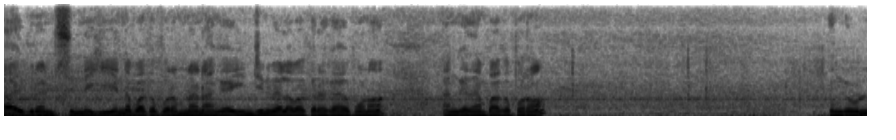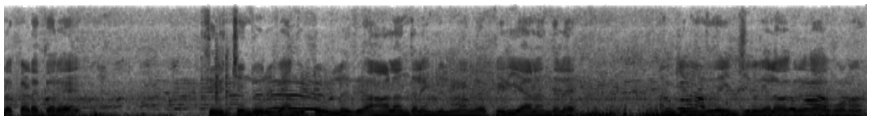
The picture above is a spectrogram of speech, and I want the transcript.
ஹாய் ஃப்ரெண்ட்ஸ் இன்றைக்கி என்ன பார்க்க போகிறோம்னா நாங்கள் இன்ஜின் வேலை பார்க்குறதுக்காக போனோம். அங்கே தான் பார்க்க போகிறோம் அங்கே உள்ள கடற்கரை திருச்செந்தூருக்கு அங்கிட்டு உள்ளது. ஆலாந்தலைன்னு சொல்லுவாங்க. பெரிய ஆலாந்தலை. அங்கே வந்து தான் இன்ஜின் வேலை பார்க்குறதுக்காக போனோம்.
